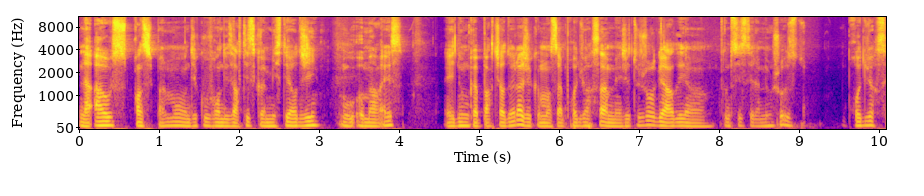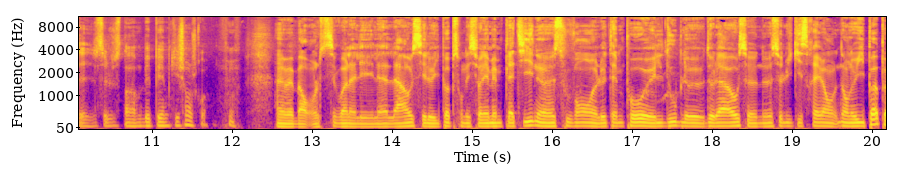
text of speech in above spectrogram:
La house principalement en découvrant des artistes comme Mr. G ou Omar S. Et donc à partir de là j'ai commencé à produire ça, mais j'ai toujours gardé un, comme si c'était la même chose. Produire c'est c'est juste un BPM qui change quoi. Ah ouais, bah, on le sait, voilà, les, la, la house et le hip-hop sont sur les mêmes platines. Euh, souvent, euh, le tempo est le double de la house de celui qui serait en- dans le hip-hop.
